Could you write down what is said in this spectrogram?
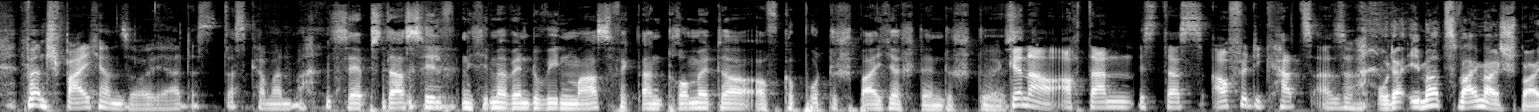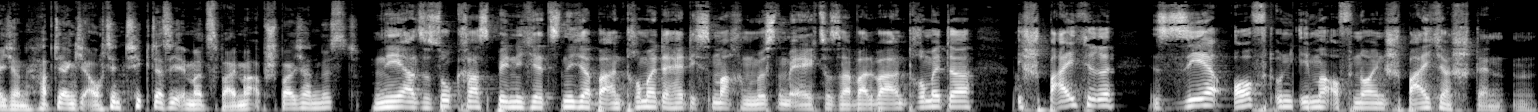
man speichern soll. Ja, das, das kann man machen. Selbst das hilft nicht immer, wenn du wie ein Mass Effect Andromeda auf kaputte Speicherstände stößt. Genau, auch dann ist das auch für die Katz, also. Oder immer zweimal speichern. Habt ihr eigentlich auch den Tick, dass ihr immer zweimal abspeichern müsst? Nee, also so krass bin ich jetzt nicht, aber Andromeda hätte ich es machen müssen, um ehrlich zu sein, weil bei Andromeda, ich speichere sehr oft und immer auf neuen Speicherständen.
